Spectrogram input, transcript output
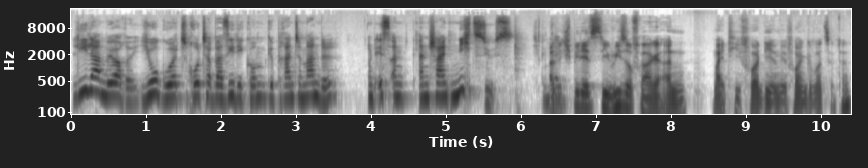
Lila Möhre, Joghurt, roter Basilikum, gebrannte Mandel und ist an, anscheinend nicht süß. bin Also ich spiele jetzt die Rezo-Frage an Mighty vor, die er mir vorhin gewhatsappt hat.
